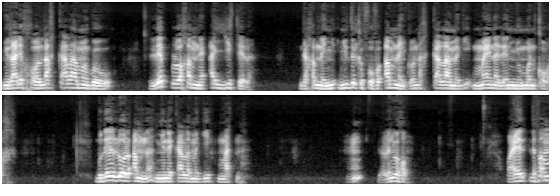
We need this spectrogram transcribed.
ñu daal di xool ndax kàllaama googu lépp loo xam ne ay yitte la nga xam ne ñu dëkk foofu am nañ ko ndax kàllaama gi may na leen ñu mën ko wax bu dee loolu am na ñu ne kàllaama gi mat na hmm? loolu la ñu waxoon waaye dafa am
